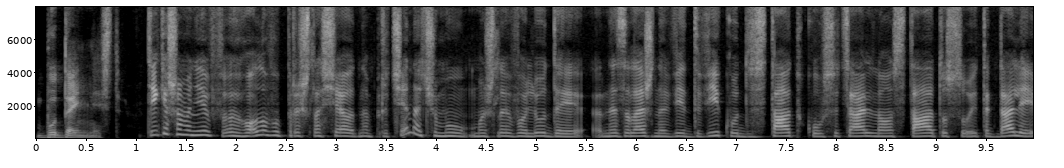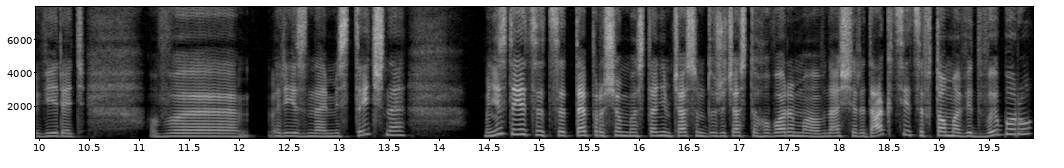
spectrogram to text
буденність. Тільки що мені в голову прийшла ще одна причина, чому, можливо, люди незалежно від віку, достатку, соціального статусу і так далі, вірять в різне містичне. Мені здається, це те, про що ми останнім часом дуже часто говоримо в нашій редакції. Це втома від вибору,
